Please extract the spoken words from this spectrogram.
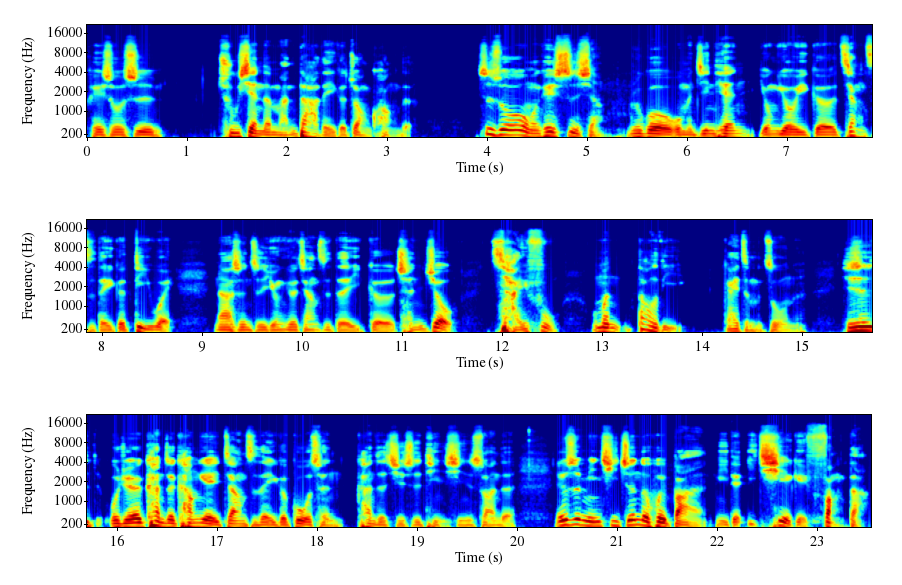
可以说是出现了蛮大的一个状况的。是说，我们可以试想，如果我们今天拥有一个这样子的一个地位，那甚至拥有这样子的一个成就、财富，我们到底该怎么做呢？其实，我觉得看着康业这样子的一个过程，看着其实挺心酸的。也就是名气真的会把你的一切给放大。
